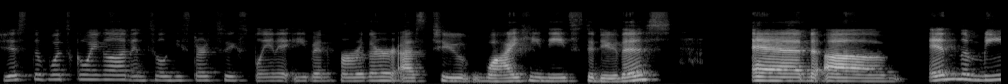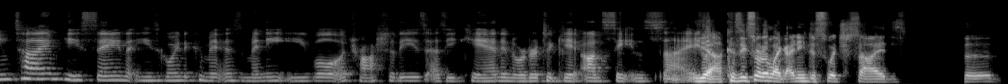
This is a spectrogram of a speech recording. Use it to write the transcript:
gist of what's going on until he starts to explain it even further as to why he needs to do this. And um in the meantime, he's saying that he's going to commit as many evil atrocities as he can in order to get on Satan's side. Yeah, because he's sort of like, I need to switch sides. The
